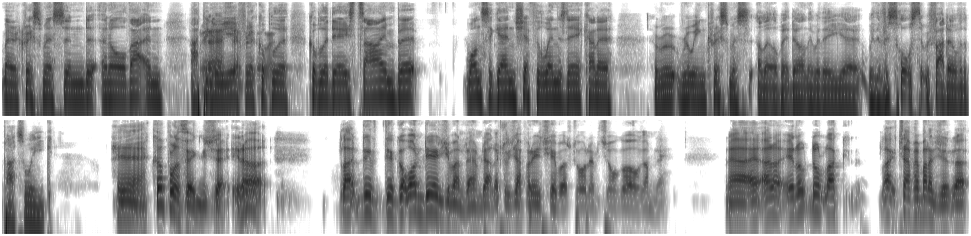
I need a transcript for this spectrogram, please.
Merry Christmas and and all that, and Happy New Year for a couple of couple of days time. But once again, Sheffield Wednesday kind of ru- ruin Christmas a little bit, don't they? With the uh, with the results that we've had over the past week. Yeah, a couple of things. uh, You know, like they've they've got one danger man down that little Japanese kid was scored them two goals, haven't they? Now, I, I don't, it don't look like like type of manager that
